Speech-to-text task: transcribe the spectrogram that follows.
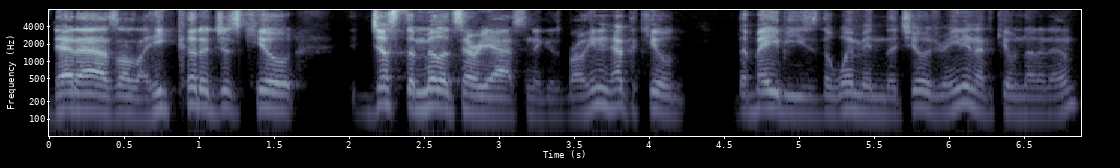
dead ass. I was like, he could have just killed just the military ass niggas, bro. He didn't have to kill the babies, the women, the children. He didn't have to kill none of them.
